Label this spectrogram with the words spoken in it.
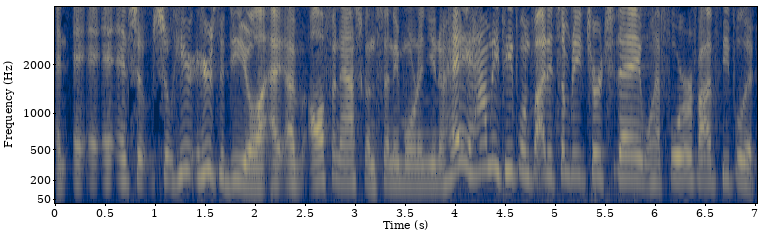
And, and, and, so, so here, here's the deal. I, have often asked on Sunday morning, you know, hey, how many people invited somebody to church today? We'll have four or five people that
